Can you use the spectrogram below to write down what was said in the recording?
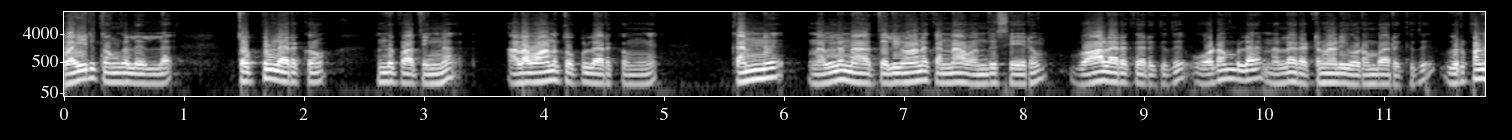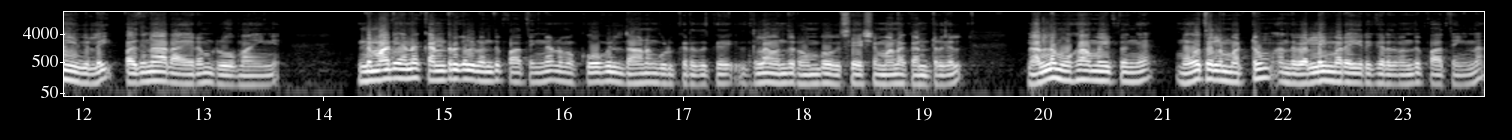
வயிறு தொங்கல் இல்லை. தொப்புள் இறக்கம் வந்து பார்த்திங்கன்னா அளவான தொப்புள் இறக்கமுங்க. கண் நல்ல நான் தெளிவான கண்ணாக வந்து சேரும். வால் இறக்கம் இருக்குது. உடம்புல நல்ல ரெட்டநாடி உடம்பாக இருக்குது. விற்பனை விலை பதினாறாயிரம் ரூபாய்ங்க. இந்த மாதிரியான கன்றுகள் வந்து பார்த்திங்கன்னா நம்ம கோவில் தானம் கொடுக்கறதுக்கு இதுக்கெல்லாம் வந்து ரொம்ப விசேஷமான கன்றுகள். நல்ல முக அமைப்புங்க முகத்தில் மட்டும் அந்த வெள்ளை மறை இருக்கிறது வந்து பார்த்திங்கன்னா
